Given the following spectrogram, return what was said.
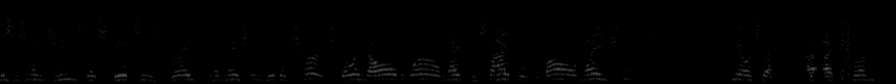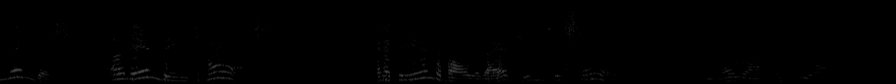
This is when Jesus gives his great commission to the church. Go into all the world, make disciples of all nations. You know, it's a, a, a tremendous, unending task. And at the end of all of that, Jesus says, And lo, I'm with you always,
